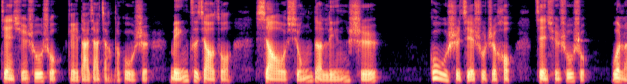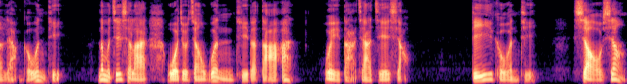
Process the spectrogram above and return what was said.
建勋叔叔给大家讲的故事名字叫做《小熊的零食》。故事结束之后，建勋叔叔问了两个问题，那么接下来我就将问题的答案为大家揭晓。第一个问题：小象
